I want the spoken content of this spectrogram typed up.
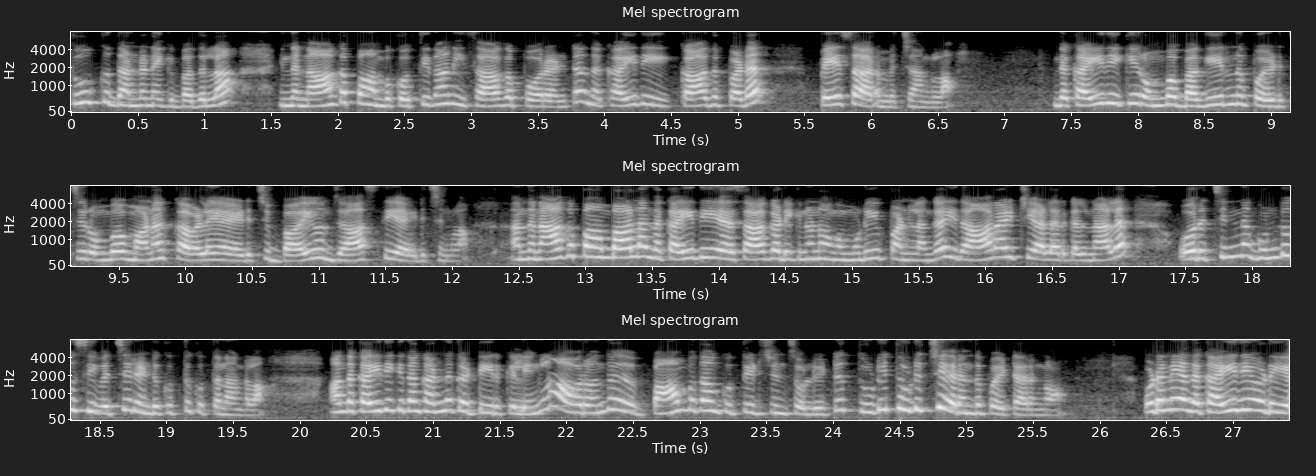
தூக்கு தண்டனைக்கு பதிலாக இந்த நாகப்பாம்பு கொத்தி தான் நீ சாக போறன்ட்டு அந்த கைதி காதுபட பேச ஆரம்பிச்சாங்களாம். இந்த கைதிக்கு ரொம்ப பகீர்னு போயிடுச்சு ரொம்ப மனக்கவலையாயிடுச்சு பயம் ஜாஸ்தி ஆயிடுச்சுங்களாம் அந்த நாகப்பாம்பால் அந்த கைதியை சாகடிக்கணும்னு அவங்க முடிவு பண்ணலங்க. இது ஆராய்ச்சியாளர்கள்னால ஒரு சின்ன குண்டூசி வச்சு ரெண்டு குத்து குத்துனாங்களாம். அந்த கைதிக்கு தான் கண்ணு கட்டி இருக்கு இல்லைங்களா? அவர் வந்து பாம்பு தான் குத்திடுச்சுன்னு சொல்லிட்டு துடி துடிச்சு இறந்து போயிட்டாருங்களாம். உடனே அந்த கைதியோடைய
